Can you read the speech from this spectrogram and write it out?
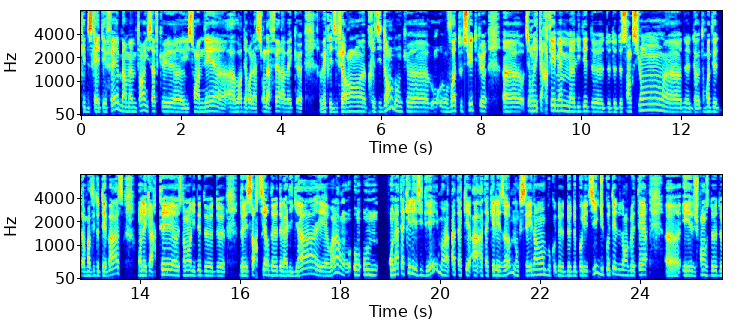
qui, de ce qui a été fait, mais en même temps, ils savent qu'ils euh, ils sont amenés à avoir des relations d'affaires avec, avec les différents présidents. Donc, on voit tout de suite que on écartait même l'idée de, de de, sanctions, euh, d'un point de vue de Tebas. On écartait euh, justement l'idée de, de, les sortir de, la Liga. Et voilà, on, on, les idées, mais on n'a pas attaqué, les hommes. Donc c'est énormément de, de, politique du côté de l'Angleterre euh, et je pense de, de,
